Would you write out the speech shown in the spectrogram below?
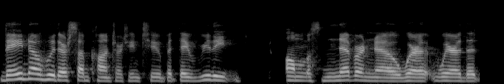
They know who they're subcontracting to, but they really almost never know where, where the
